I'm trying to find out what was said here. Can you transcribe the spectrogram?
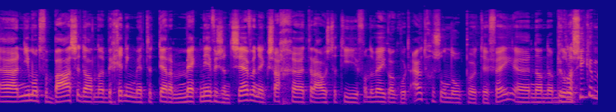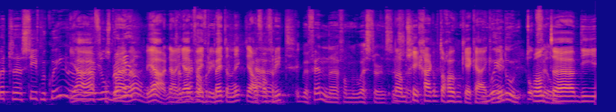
uh, niemand verbazen, dan uh, begin ik met de term Magnificent Seven. Ik zag uh, trouwens dat die van de week ook wordt uitgezonden op tv. dan, de klassieke met Steve McQueen? Ja, volgens mij wel. Ja, nou, jij weet beter dan ik, jouw ja, favoriet. Ik ben fan van de westerns. Dus, nou, misschien ga ik hem toch ook een keer kijken. Moet je doen, Want die,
